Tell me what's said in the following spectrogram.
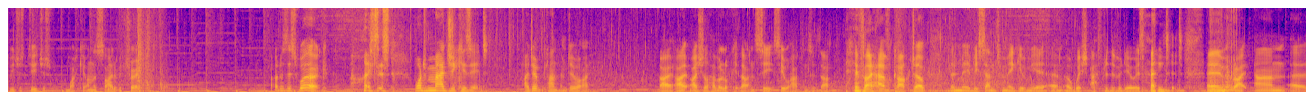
Do you just do you just whack it on the side of a tree? How does this work? is this what magic is it? I don't plant them, do I? I, I, I shall have a look at that and see see what happens with that. If I have cocked up, then maybe Santa may give me a, um, a wish after the video is ended. Um, right, and uh,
